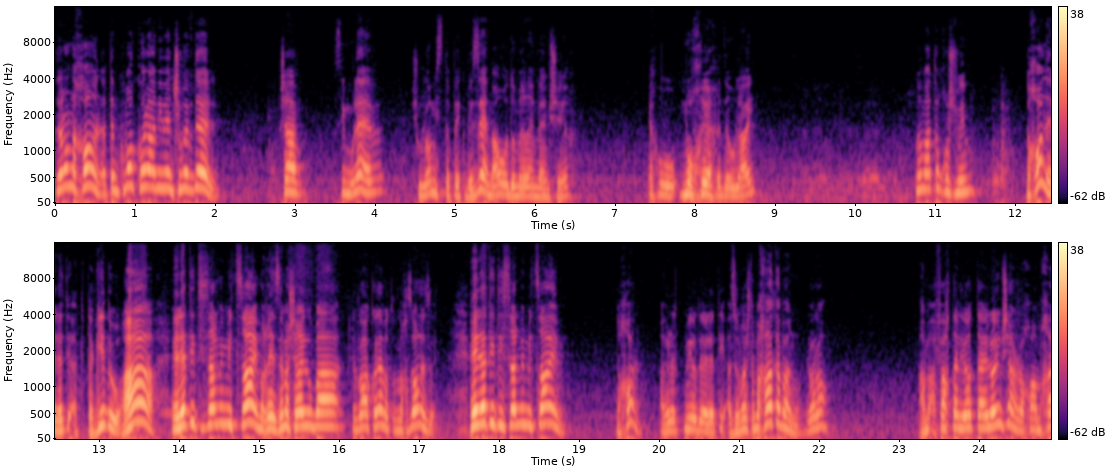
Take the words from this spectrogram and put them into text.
זה לא נכון, אתם כמו כל העמים, אין שום הבדל. עכשיו, שימו לב שהוא לא מסתפק בזה, מה הוא עוד אומר להם בהמשך? איך הוא מוכיח את זה אולי? מה אתם חושבים? נכון, העליתי, תגידו, אה, העליתי את ישראל ממצרים, הרי זה מה שראינו בנבואה הקודמת, עוד נחזור לזה. העליתי את ישראל ממצרים. נכון, אבל את מי עוד העליתי? אז זה אומר שאתה בחרת בנו. לא, לא. הפכת להיות האלוהים שלנו, אנחנו עמך.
